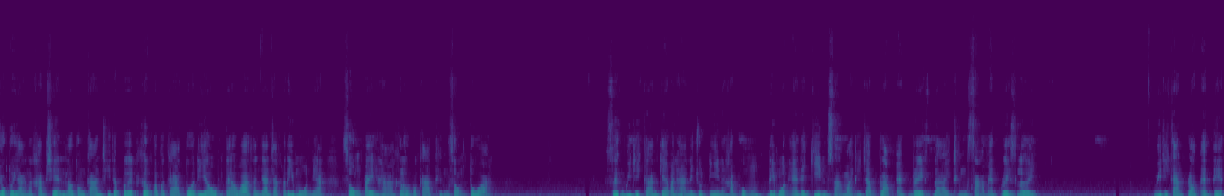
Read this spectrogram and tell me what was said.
ยกตัวอย่างนะครับ เช่น เราต้องการที่จะเปิดเครื่องปรับอากาศตัวเดียว แต่ว่าสัญญาณจากรีโมทเนี่ยส่งไปหาเครื่องปรับอากาศถึง 2 ตัว ซึ่งวิธีการแก้ปัญหาในจุดนี้นะครับผม Remote Air d a i k i n สามารถที่จะปรับ address ได้ถึง 3 address เลย วิธีการปรับ address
